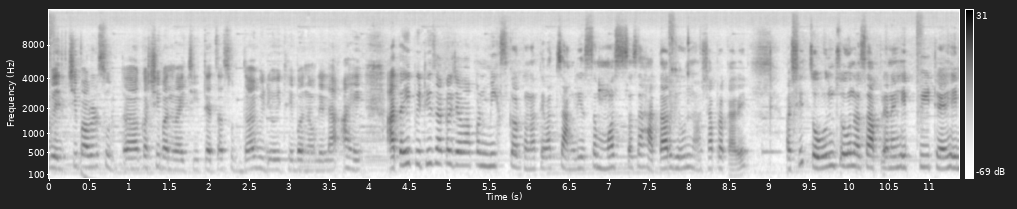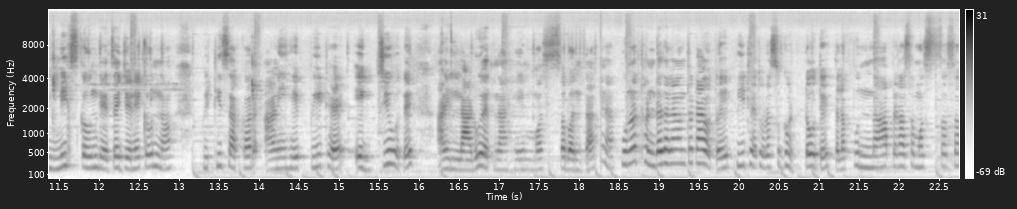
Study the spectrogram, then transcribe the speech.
वेलची पावडरसुद्धा कशी बनवायची त्याचासुद्धा व्हिडिओ इथे बनवलेला आहे. आता ही पिठी साखर जेव्हा आपण मिक्स करतो ना तेव्हा चांगली असं मस्त असं हातावर घेऊन ना अशा प्रकारे अशी चोळून चोळून असं आपल्याला हे पीठ आहे हे मिक्स करून घ्यायचं आहे. जेणेकरून ना पिठी साखर आणि हे पीठ आहे एकजीव होते आणि लाडू आहेत ना हे मस्त बनतात. ना पूर्ण थंड झाल्यानंतर काय होतं हे पीठ आहे थोडंसं घट्ट होते. त्याला पुन्हा आपल्याला असं मस्त असं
